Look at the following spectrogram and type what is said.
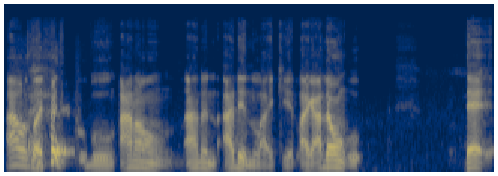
I was like, boo boo. I don't, I didn't, I didn't like it. Like, I don't, that,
